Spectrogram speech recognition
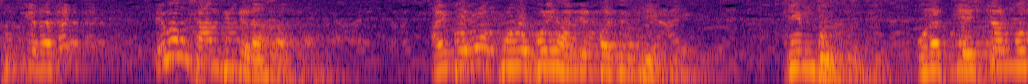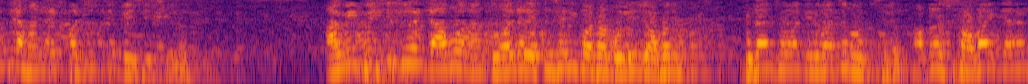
সুখে রাখা এবং শান্তিতে রাখা। আমি বলব পুরোপুরি হান্ড্রেড পার্সেন্ট ঠিক। কিন্তু ওনার চেষ্টার মধ্যে হান্ড্রেড পার্সেন্ট বেশি ছিল। আমি বেশি দূরে যাব না, দু হাজার একুশেরই কথা বলি, যখন বিধানসভা নির্বাচন হচ্ছিল, আপনারা সবাই জানেন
